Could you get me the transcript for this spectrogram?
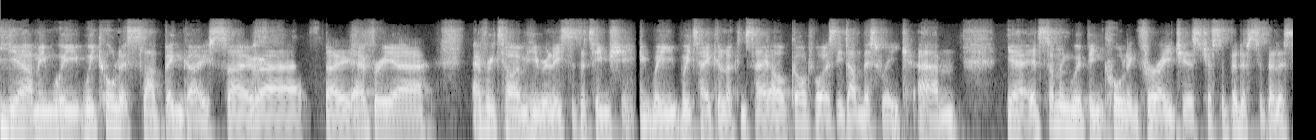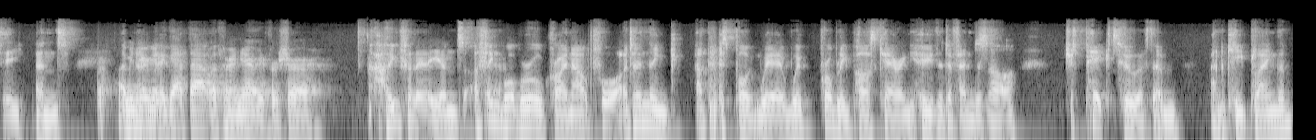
Yeah, I mean we we call it slab bingo. So uh, so every uh, every time he releases the team sheet, we we take a look and say, oh God, what has he done this week? Um, yeah, it's something we've been calling for ages, just a bit of stability. And I mean, you are going to get that with Ranieri for sure. Hopefully, and I think yeah. what we're all crying out for. I don't think at this point we're we're probably past caring who the defenders are. Just pick two of them and keep playing them.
